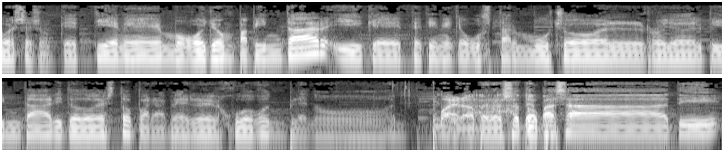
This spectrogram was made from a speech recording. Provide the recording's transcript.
pues eso, que tiene mogollón para pintar y que te tiene que gustar mucho el rollo del pintar y todo esto para ver el juego en pleno. en pleno- Bueno, pero a eso te pasa a ti,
